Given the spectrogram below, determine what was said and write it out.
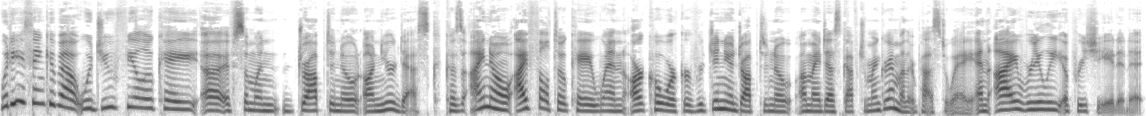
What do you think about? Would you feel okay uh, if someone dropped a note on your desk? Because I know I felt okay when our coworker Virginia dropped a note on my desk after my grandmother passed away, and I really appreciated it.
